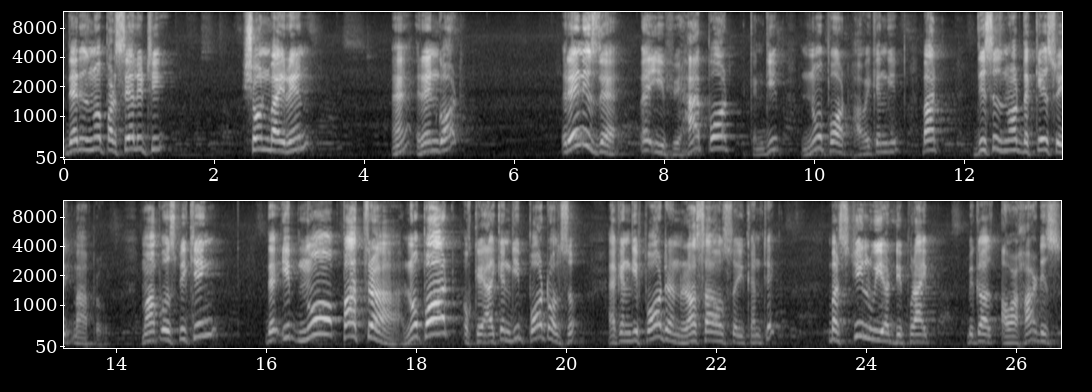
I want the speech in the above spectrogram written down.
There is no partiality shown by rain. Eh? Rain God. Rain is there. If you have pot, you can give. No pot, how I can give? But this is not the case with Mahaprabhu. Mahaprabhu speaking, that if no patra, no pot, okay, I can give pot also. I can give pot and rasa also you can take. But still we are deprived because our heart is,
